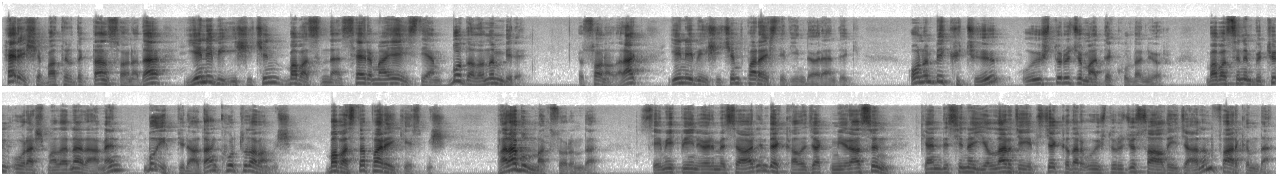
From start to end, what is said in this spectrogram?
her işi batırdıktan sonra da yeni bir iş için babasından sermaye isteyen budalının biri. Son olarak yeni bir iş için para istediğini de öğrendik. Onun bir küçüğü uyuşturucu madde kullanıyor. Babasının bütün uğraşmalarına rağmen bu iptiladan kurtulamamış. Babası da parayı kesmiş. Para bulmak zorunda. Semih Bey'in ölmesi halinde kalacak mirasın kendisine yıllarca yetecek kadar uyuşturucu sağlayacağının farkında.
